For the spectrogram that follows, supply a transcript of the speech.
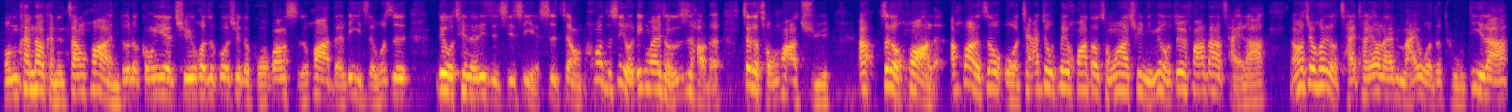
我们看到可能彰化很多的工业区，或者过去的国光石化的例子，或是六千的例子，其实也是这样，或者是有另外一种就是好的，这个从化区啊，这个化了啊，化了之后，我家就被划到从化区里面，我就会发大财啦，然后就会有财团要来买我的土地啦，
